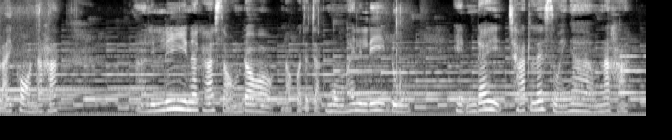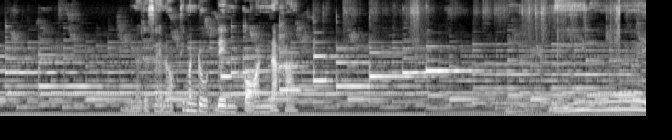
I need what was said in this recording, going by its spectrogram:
ไลท์ก่อนนะคะลิลลี่นะคะสองดอกเราก็จะจัดมุมให้ลิลลี่ดูเห็นได้ชัดและสวยงามนะคะ เราจะใส่ดอกที่มันโดดเด่นก่อนนะคะนี่แบบนี้เลย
